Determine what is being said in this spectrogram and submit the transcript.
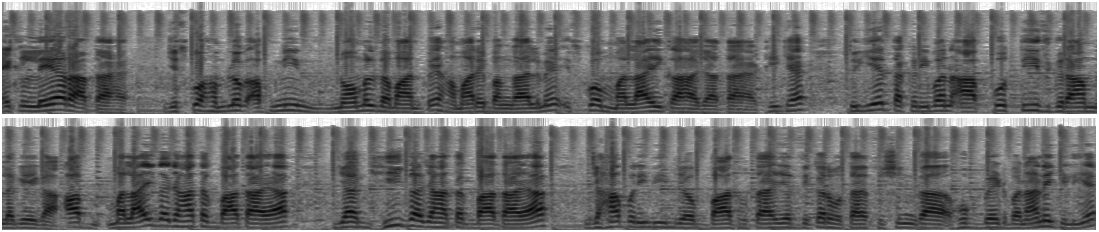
एक लेयर आता है, जिसको हम लोग अपनी नॉर्मल ज़बान पे, हमारे बंगाल में इसको मलाई कहा जाता है, ठीक है? तो ये तकरीबन आपको 30 ग्राम लगेगा। अब मलाई का जहाँ तक बात आया, या घी का जहाँ तक बात आया, जहाँ पर भी जब बात होता है या ज़िक्र होता है फिशिंग का हुक बेट बनाने के लिए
